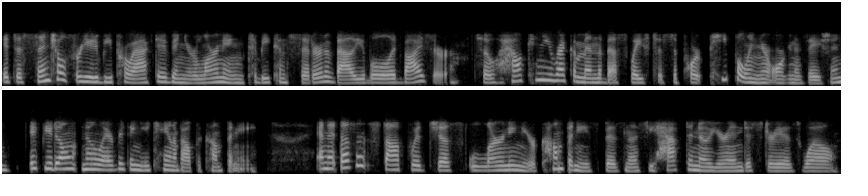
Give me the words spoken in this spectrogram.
It's essential for you to be proactive in your learning to be considered a valuable advisor. So, how can you recommend the best ways to support people in your organization if you don't know everything you can about the company? And it doesn't stop with just learning your company's business, you have to know your industry as well.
